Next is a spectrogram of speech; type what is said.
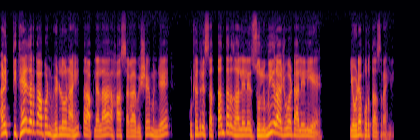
आणि तिथे जर का आपण भिडलो नाही तर आपल्याला हा सगळा विषय म्हणजे कुठेतरी सत्तांतर झालेले जुलमी राजवट आलेली आहे एवढ्या पुरताच राहील.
